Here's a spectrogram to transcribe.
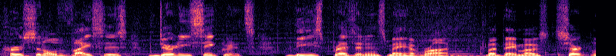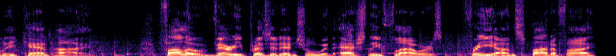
personal vices, dirty secrets, these presidents may have run, but they most certainly can't hide. Follow Very Presidential with Ashley Flowers free on Spotify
